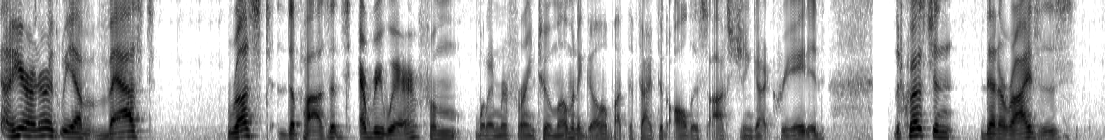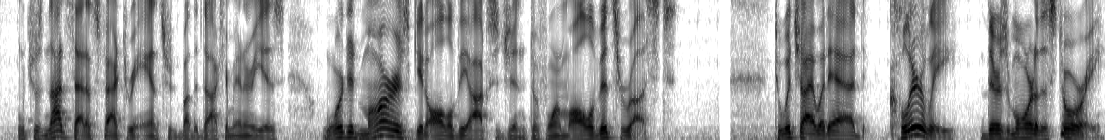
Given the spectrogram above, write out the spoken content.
Now here on Earth we have vast rust deposits everywhere from what I'm referring to a moment ago about the fact that all this oxygen got created. The question then arises, which was not satisfactorily answered by the documentary, is where did Mars get all of the oxygen to form all of its rust? To which I would add, clearly, there's more to the story.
